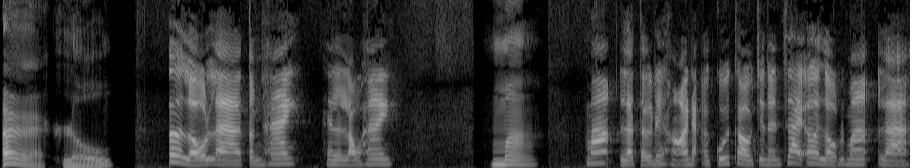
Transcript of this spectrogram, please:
二楼 Ơ lỗ là tầng 2 hay là lầu 2. 吗？ Ma là từ để hỏi đặt ở cuối câu cho nên tại ơ lỗ ma là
